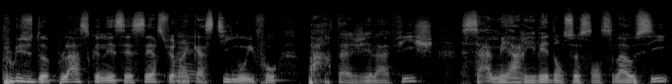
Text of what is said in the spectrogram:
plus de place que nécessaire sur un casting où il faut partager l'affiche. Ça m'est arrivé dans ce sens-là aussi.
